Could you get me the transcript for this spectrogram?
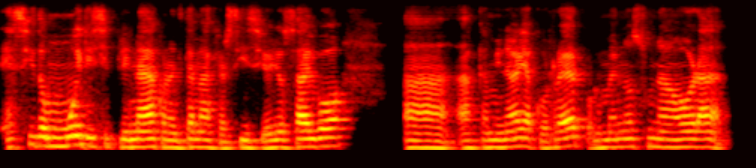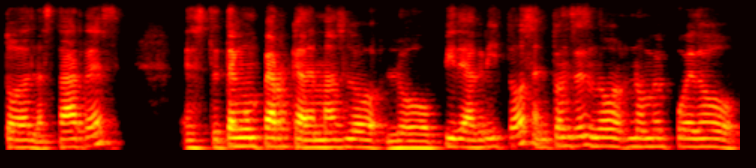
he sido muy disciplinada con el tema de ejercicio. Yo salgo a, a caminar y a correr por lo menos una hora todas las tardes este, tengo un perro que además lo, lo pide a gritos, entonces no, no me puedo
